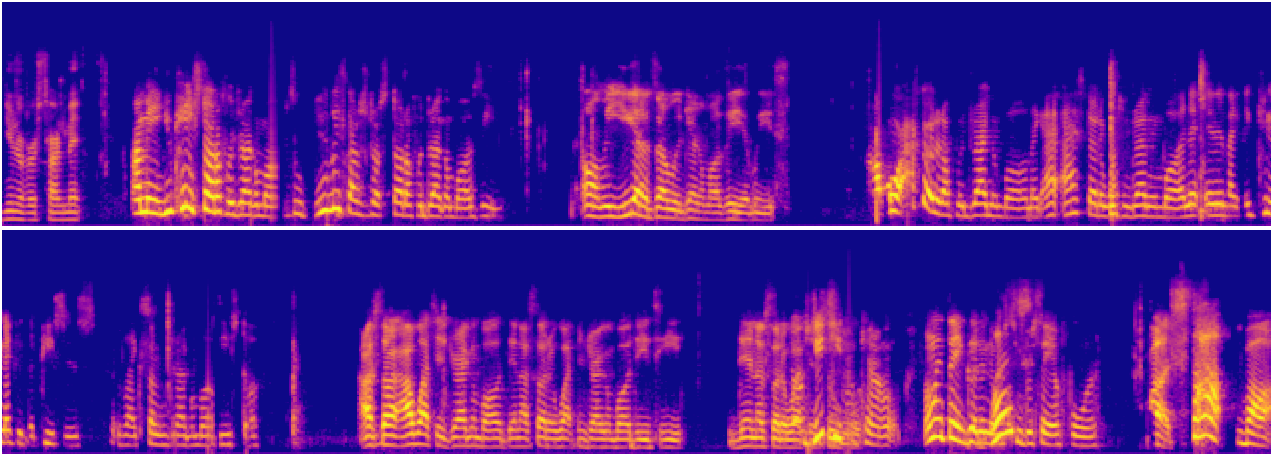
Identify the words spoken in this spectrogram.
universe tournament. I mean, you can't start off with Dragon Ball Super. You at least gotta start off with Dragon Ball Z. Oh me. You gotta start with Dragon Ball Z at least. Or I started off with Dragon Ball. Like I, I started watching Dragon Ball, and it, and it like it connected the pieces of like some Dragon Ball Z stuff. I start. I watched it Dragon Ball. Then I started watching Dragon Ball GT. Then I started No, watching GT Super. don't count. The only thing good in there was What? Super Saiyan 4. Uh, stop, bro.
